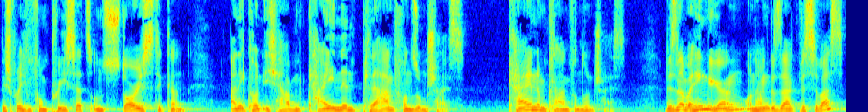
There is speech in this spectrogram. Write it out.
wir sprechen von Presets und Story-Stickern. Annika und ich haben keinen Plan von so einem Scheiß. Keinen Plan von so einem Scheiß. Wir sind aber hingegangen und haben gesagt, wisst ihr was?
